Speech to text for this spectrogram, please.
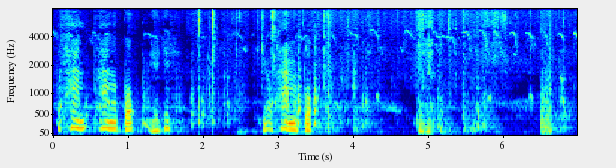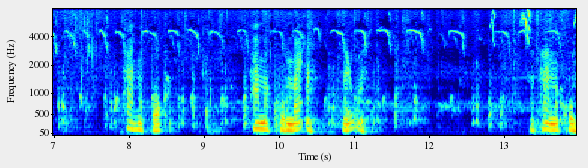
เอาผ้าผ้ามาปกเดี๋ยวเดี๋ยวเดี๋ยวเอาผ้ามาปกผ้ามาปกผ้ามาคลุมไว้อะมาลูกอะเอาผ้ามาคลุม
